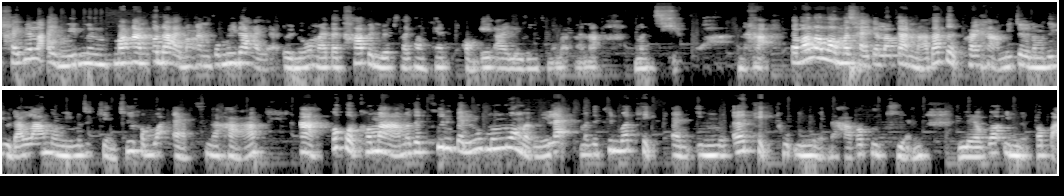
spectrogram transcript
ใช้เวลาอีกนิดนึง บางอันก็ได้ บางอันก็ไม่ได้อะเออนึกออกไหมแต่ถ้าเป็นเว็บไซต์ของแคของ AI เลยจริงๆแบบนั้นอะมันเฉียบ นะคะแต่ว่าเราลองมาใช้กันแล้วกันนะ ถ้าเกิดใครหาไม่เจอนะมันจะอยู่ด้านล่างตรงนี้ มันจะเขียนชื่อคำว่า apps นะคะ อะ ก็กดเข้ามา มันจะขึ้นเป็นรูปม่วงๆแบบนี้แหละ มันจะขึ้นว่า text and image เออ text to image นะคะ ก็คือเขียนแล้วก็ image เข้าไป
